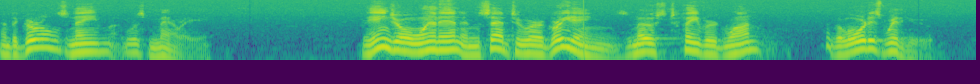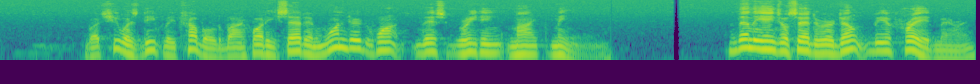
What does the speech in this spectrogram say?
and the girl's name was Mary. The angel went in and said to her, Greetings, most favored one, the Lord is with you. But she was deeply troubled by what he said and wondered what this greeting might mean. And then the angel said to her, Don't be afraid, Mary,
